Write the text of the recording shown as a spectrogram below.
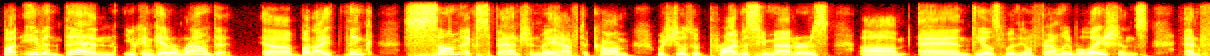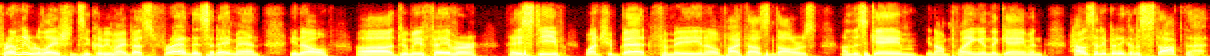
But even then, you can get around it. Uh, but I think some expansion may have to come, which deals with privacy matters um, and deals with you know family relations and friendly relations. It could be my best friend. They said, "Hey man, you know, uh, do me a favor, hey Steve, why don't you bet for me, you know, five thousand dollars on this game? You know, I'm playing in the game, and how's anybody going to stop that?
